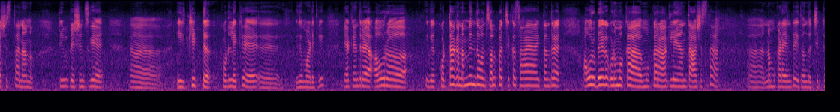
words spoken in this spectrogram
ಆಶಿಸ್ತಾ ನಾನು ಟಿ ಬಿ ಪೇಷಂಟ್ಸ್ಗೆ ಈ ಕಿಟ್ ಕೊಡಲಿಕ್ಕೆ ಇದು ಮಾಡಿದ್ವಿ. ಯಾಕೆಂದರೆ ಅವರು ಇವಾಗ ಕೊಟ್ಟಾಗ ನಮ್ಮಿಂದ ಒಂದು ಸ್ವಲ್ಪ ಚಿಕ್ಕ ಸಹಾಯ ಆಯ್ತಂದರೆ ಅವರು ಬೇಗ ಗುಣಮುಖ, ಮುಖರಾಗಲಿ ಅಂತ ಆಶಿಸ್ತಾ ನಮ್ಮ ಕಡೆಯಿಂದ ಇದೊಂದು ಚಿಕ್ಕ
